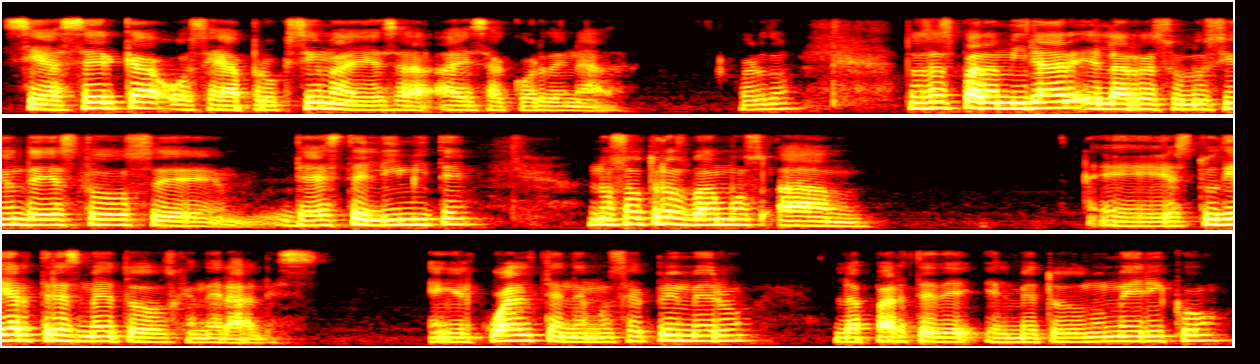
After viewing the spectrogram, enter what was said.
se acerca o se aproxima a esa, coordenada. ¿de acuerdo? Entonces, para mirar eh, la resolución de, estos, eh, de este límite, nosotros vamos a estudiar tres métodos generales, en el cual tenemos el primero, la parte del método numérico,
